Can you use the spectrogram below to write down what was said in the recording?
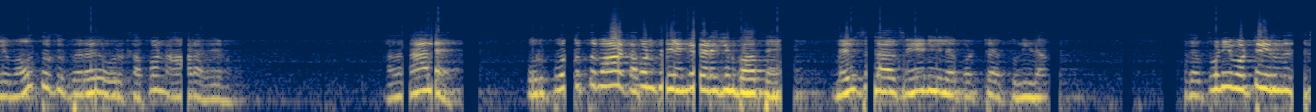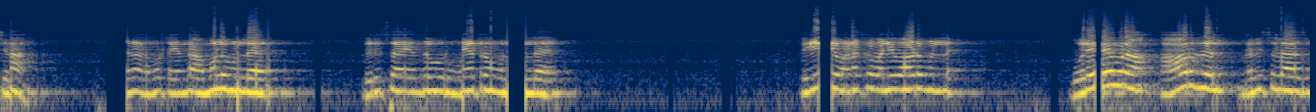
என் மௌத்துக்கு பிறகு ஒரு கஃபன் ஆட வேணும். அதனால் ஒரு பொருத்தமான கஃபன் துணி எங்கே கிடைக்குன்னு பார்த்தேன். நெவிசலாஸ் மேனியில் பட்ட துணி தான் அந்த துணி மட்டும் இருந்துச்சுன்னா ஏன்னா நம்மகிட்ட எந்த அமலும் இல்லை. பெருசாக எந்த ஒரு முன்னேற்றமும் இல்லை. பெரிய வணக்க வழிபாடும் இல்லை. ஒரே ஒரு ஆறுதல் நபிசுல்லாஸ்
